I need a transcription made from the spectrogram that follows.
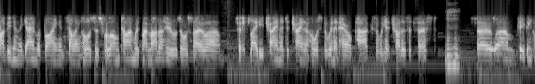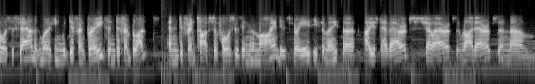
I've been in the game of buying and selling horses for a long time with my mother, who was also um, first lady trainer to train a horse to win at Harold Park. So we had trotters at 1st mm-hmm. So um, keeping horses sound and working with different breeds and different bloods and different types of horses in the mind is very easy for me. So I used to have Arabs, show Arabs and ride Arabs, and um,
